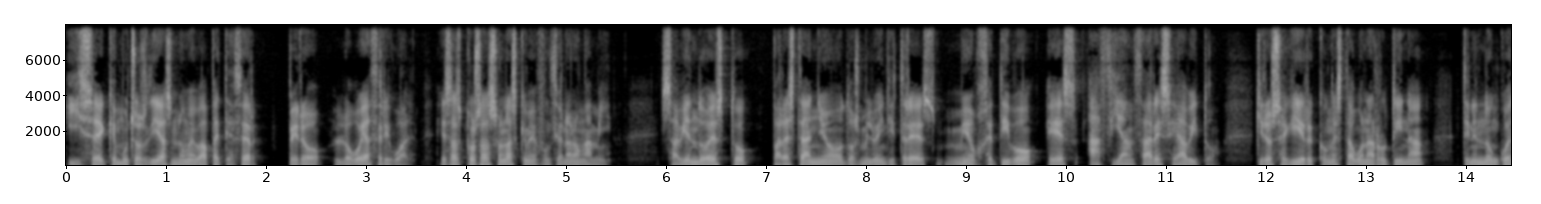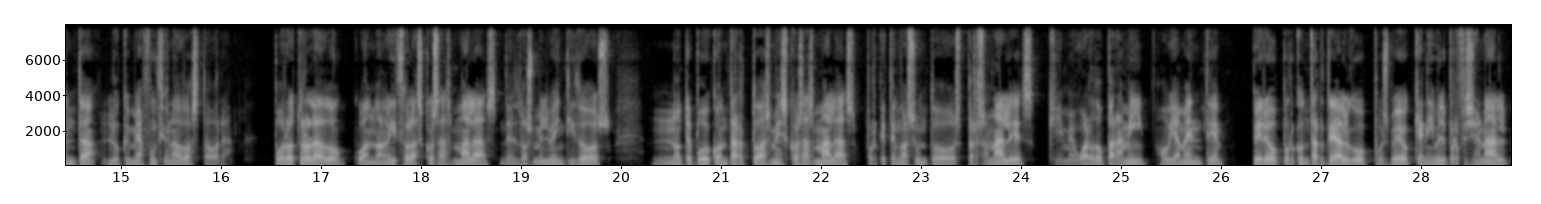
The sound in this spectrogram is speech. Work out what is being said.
y sé que muchos días no me va a apetecer, pero lo voy a hacer igual. Esas cosas son las que me funcionaron a mí. Sabiendo esto, para este año 2023 mi objetivo es afianzar ese hábito. Quiero seguir con esta buena rutina teniendo en cuenta lo que me ha funcionado hasta ahora. Por otro lado, cuando analizo las cosas malas del 2022, no te puedo contar todas mis cosas malas porque tengo asuntos personales que me guardo para mí, obviamente, pero por contarte algo, pues veo que a nivel profesional,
